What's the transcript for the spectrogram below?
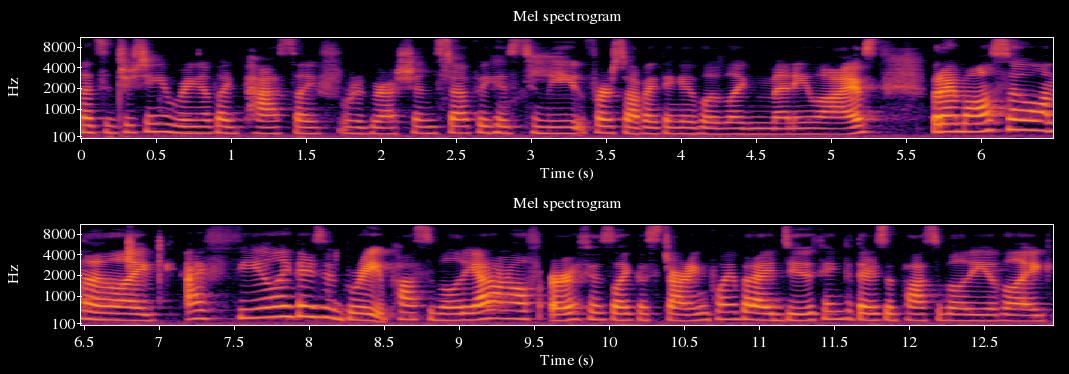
That's interesting you bring up like past life regression stuff because to me, first off, I think I've lived like many lives, but I'm also on the like, I feel like there's a great possibility. I don't know if Earth is like the starting point, but I do think that there's a possibility of like,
